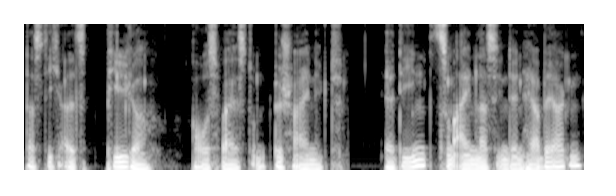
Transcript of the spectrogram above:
das dich als Pilger ausweist und bescheinigt. Er dient zum Einlass in den Herbergen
